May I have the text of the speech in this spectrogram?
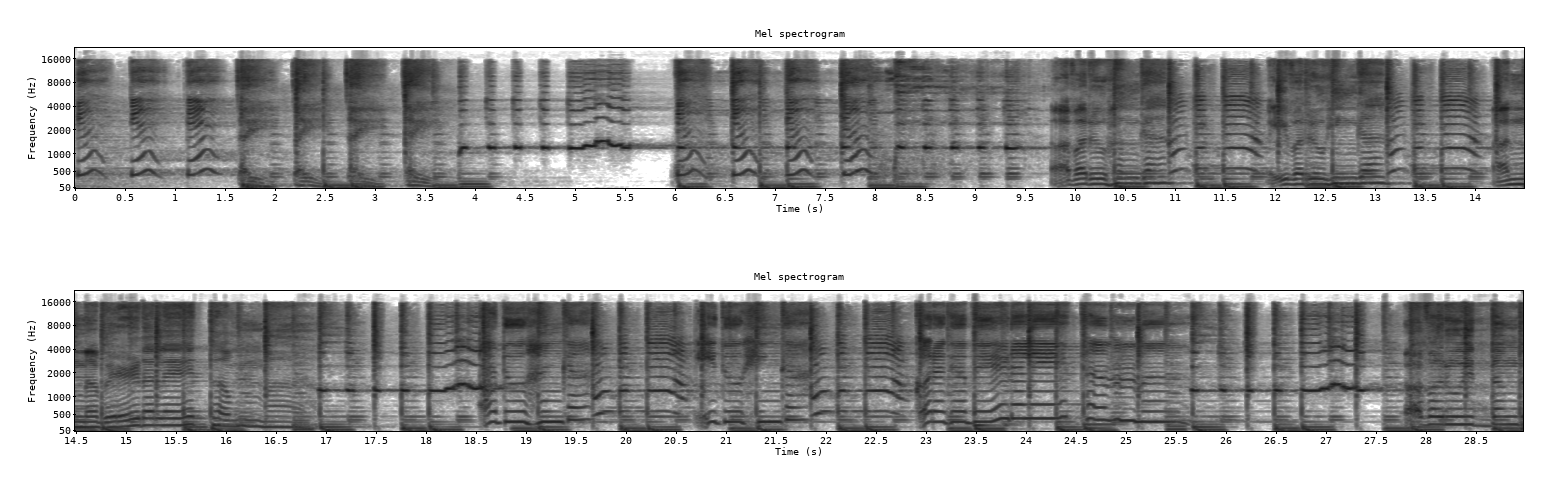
ಟ್ಯೂ, ಟ್ಯೂ, ಟ್ಯೂ, ತೈ ತೈ ತೈ ತೈ ಟ್ಯೂ, ಟ್ಯೂ, ಟ್ಯೂ, ಟ್ಯೂ. ಅವರು ಹಂಗ ಇವರು ಹಿಂಗ ಅನ್ನಬೇಡಲೇ ತಮ್ಮ ಅದು ಹಂಗ ಇದು ಹಿಂಗ ಕೊರಗಬೇಡಲೇ ಅವರು ಇದ್ದಂಗ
